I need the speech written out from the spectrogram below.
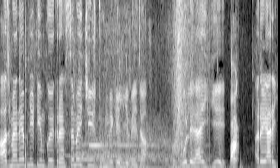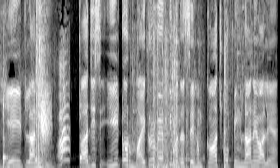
आज मैंने अपनी टीम को एक रहस्यमय चीज़ ढूँढने के लिए भेजा और वो ले आए ये। अरे यार, ये ईट लानी थी आज इस ईट और माइक्रोवेव की मदद से हम कांच को पिघलाने वाले हैं।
